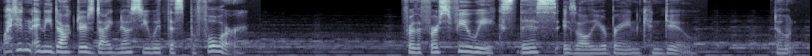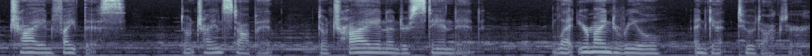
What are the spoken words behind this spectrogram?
Why didn't any doctors diagnose you with this before? For the first few weeks, this is all your brain can do. Don't try and fight this. Don't try and stop it. Don't try and understand it. Let your mind reel and get to a doctor.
